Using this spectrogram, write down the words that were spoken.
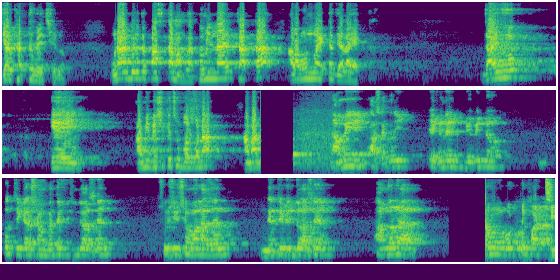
জেল খাটতে হয়েছিল। ওনার বিরুদ্ধে পাঁচটা মামলা, কুমিল্লায় চারটা, আবার অন্য একটা জেলায় একটা। যাই হোক এই আমি বেশি কিছু বলব না। আমার আমি আশা করি এখানে বিভিন্ন পত্রিকার সাংবাদিক বৃন্দ আছেন সুশীল সমাল আছেন নেতৃবৃন্দ আছেন। আপনারা ধারণ করতে পারছি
